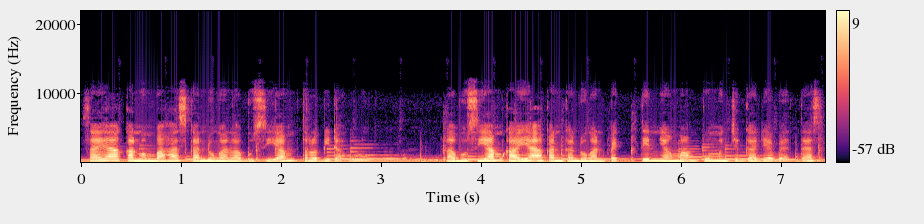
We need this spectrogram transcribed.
saya akan membahas kandungan labu siam terlebih dahulu. Labu siam kaya akan kandungan pektin yang mampu mencegah diabetes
